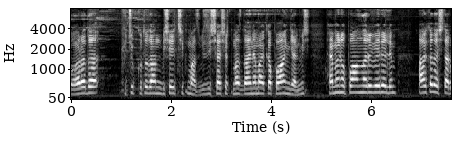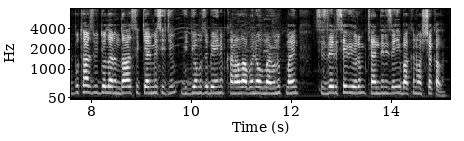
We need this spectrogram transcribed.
Bu arada küçük kutudan bir şey çıkmaz. Bizi şaşırtmaz. Dynamite'a puan gelmiş. Hemen o puanları verelim. Arkadaşlar bu tarz videoların daha sık gelmesi için videomuzu beğenip kanala abone olmayı unutmayın. Sizleri seviyorum. Kendinize iyi bakın. Hoşçakalın.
